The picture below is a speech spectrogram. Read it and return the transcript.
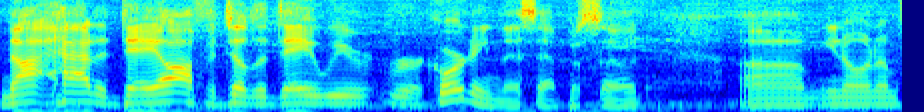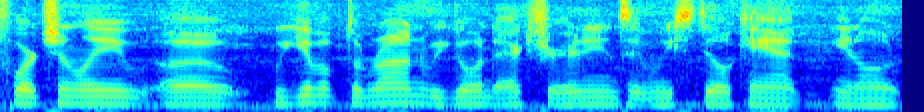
not had a day off until the day we were recording this episode. Um, you know, and unfortunately, uh, we give up the run, we go into extra innings, and we still can't, you know,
